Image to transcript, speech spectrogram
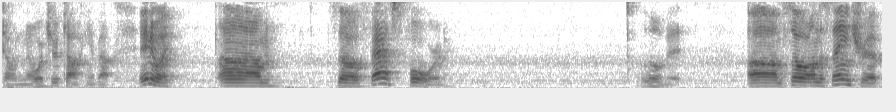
don't know what you're talking about. Anyway, um, so fast forward a little bit. Um, so on the same trip,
